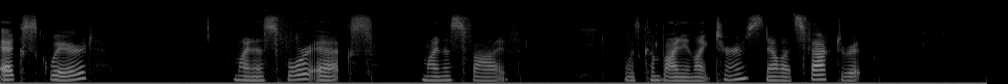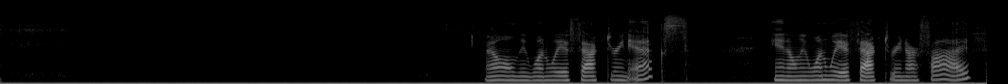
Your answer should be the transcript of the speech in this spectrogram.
x squared minus 4x minus 5 with combining like terms. Now let's factor it. Well, only one way of factoring x and only one way of factoring our 5.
